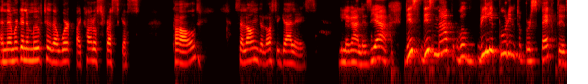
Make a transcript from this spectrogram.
And then we're gonna move to the work by Carlos Fresquez called Salón de los Ilegales. Ilegales, yeah. This, this map will really put into perspective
